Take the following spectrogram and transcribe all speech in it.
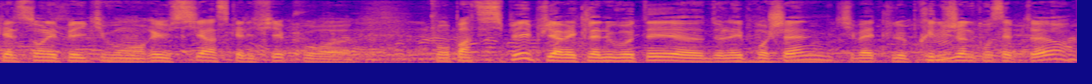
quels sont les pays qui vont réussir à se qualifier pour, euh, pour participer. Et puis avec la nouveauté euh, de l'année prochaine qui va être le prix du mhm. jeune concepteur.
